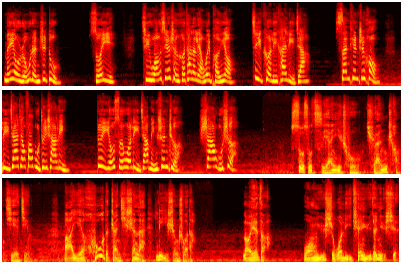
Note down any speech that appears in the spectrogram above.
没有容人之度。所以，请王先生和他的两位朋友。”即刻离开李家，三天之后，李家将发布追杀令，对有损我李家名声者，杀无赦。素素此言一出，全场皆惊。八爷忽地站起身来，厉声说道：“老爷子，王宇是我李天宇的女婿，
